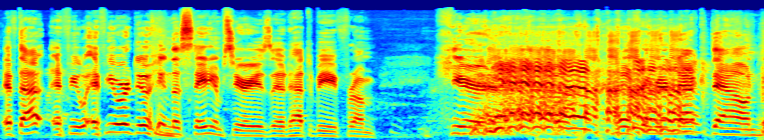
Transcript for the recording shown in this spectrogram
If that if you if you were doing the stadium series, it'd have to be from here from your neck down.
